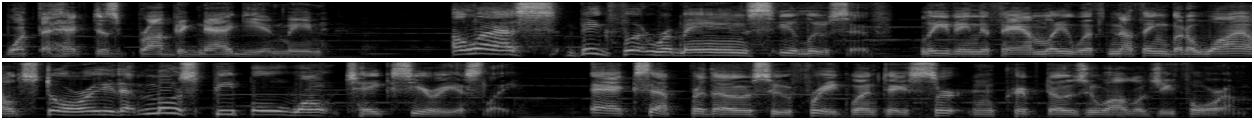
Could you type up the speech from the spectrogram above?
what the heck does Brobdingnagian mean? Alas, Bigfoot remains elusive, leaving the family with nothing but a wild story that most people won't take seriously, except for those who frequent a certain cryptozoology forum.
